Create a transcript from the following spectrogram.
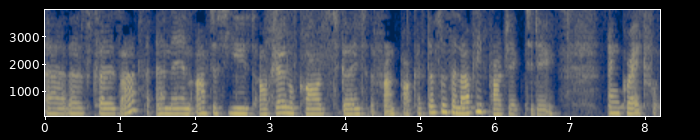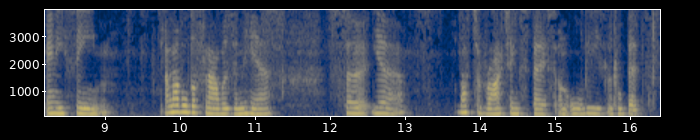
Uh, those close up and then I've just used our journal cards to go into the front pocket. This was a lovely project to do and great for any theme. I love all the flowers in here. So yeah, lots of writing space on all these little bits.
